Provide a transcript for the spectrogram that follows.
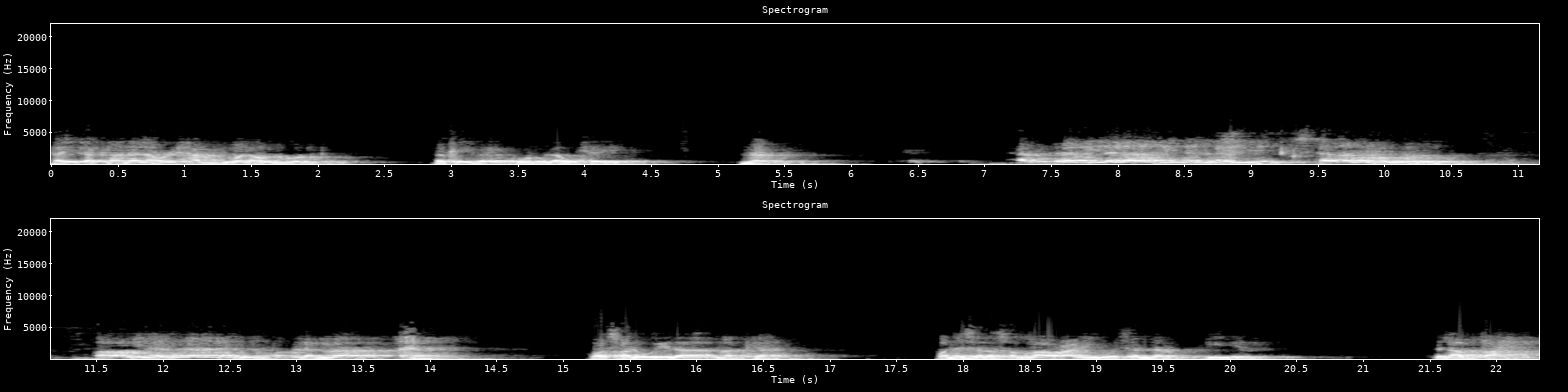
فإذا كان له الحمد وله الملك فكيف يكون له شريك؟ نعم. حتى إذا أتينا البيت استلم وقبل لما وصلوا إلى مكة ونزل صلى الله عليه وسلم في الأبطح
